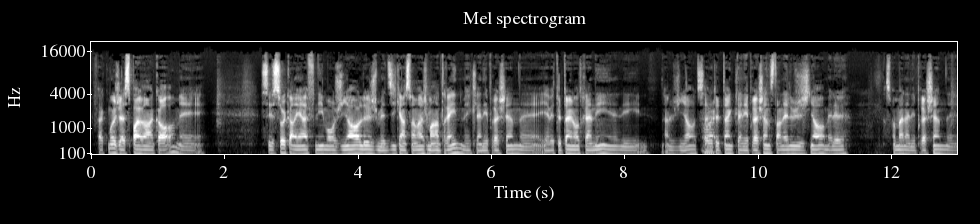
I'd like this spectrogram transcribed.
Fait que moi, j'espère encore, mais c'est sûr qu'en ayant fini mon junior, là, je me dis qu'en ce moment, je m'entraîne, mais que l'année prochaine, euh, il y avait tout le temps une autre année les- dans le junior. Tu savais Ouais. tout le temps que l'année prochaine, c'était en allais au junior, mais là, en ce moment, l'année prochaine, euh,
